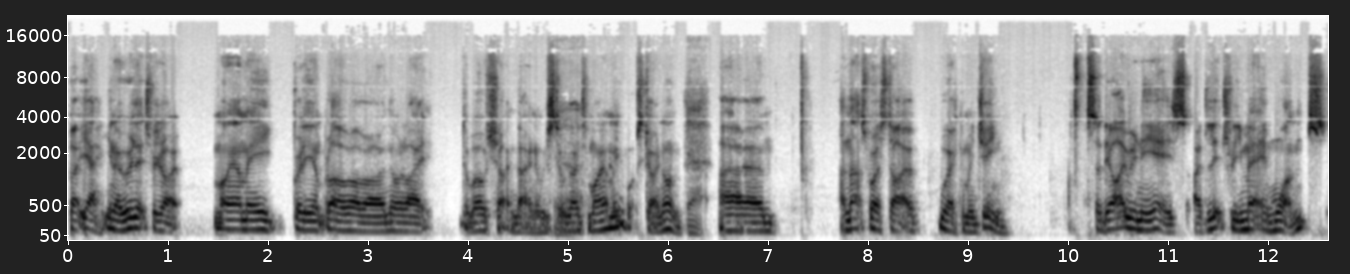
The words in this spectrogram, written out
But yeah, you know, we're literally like Miami, brilliant, blah blah blah, and they were like the world's shutting down. Are we still Yeah. going to Miami? What's going on? Yeah. Um, and that's where I started working with Gene. So the irony is, I'd literally met him once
